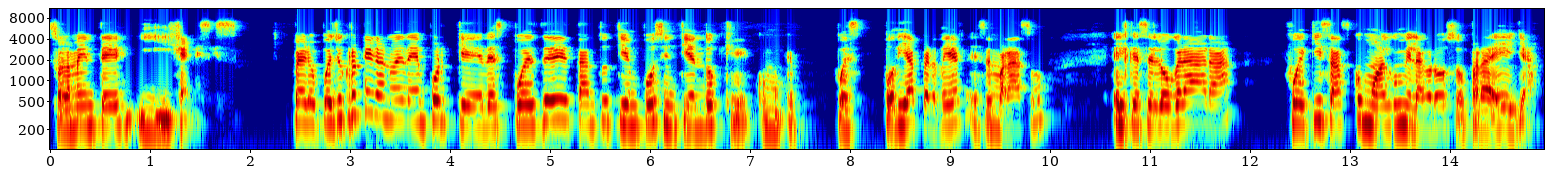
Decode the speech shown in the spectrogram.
solamente y Génesis. Pero pues yo creo que ganó Edén porque después de tanto tiempo sintiendo que como que pues podía perder ese embarazo, el que se lograra fue quizás como algo milagroso para ella.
